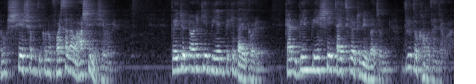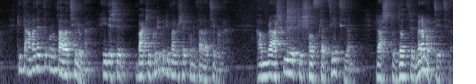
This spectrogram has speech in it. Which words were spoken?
এবং শেষ অবধি কোনো ফয়সালাও আসেনি সেভাবে। তো এই জন্য অনেকেই বিএনপিকে দায়ী করেন। কারণ বিএনপি এসেই চাইছিল একটি নির্বাচন, দ্রুত ক্ষমতায় যাওয়া। কিন্তু আমাদের তো কোনো তারা ছিল না। এই দেশের বাকি কোটি কোটি মানুষের কোনো তারা ছিল না। আমরা আসলে একটি সংস্কার চেয়েছিলাম, রাষ্ট্রযন্ত্রের মেরামত চেয়েছিলাম।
